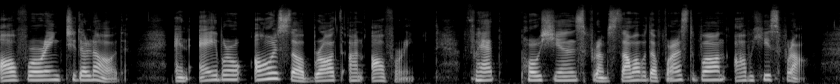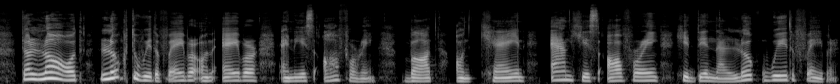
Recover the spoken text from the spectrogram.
offering to the Lord. And Abel also brought an offering, fat portions from some of the firstborn of his flock. The Lord looked with favor on Abel and his offering, but on Cain and his offering he did not look with favor.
